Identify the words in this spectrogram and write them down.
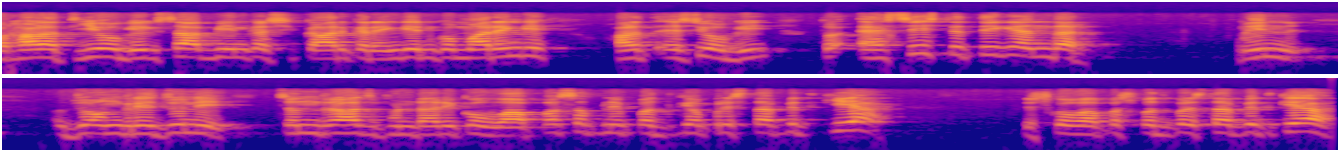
और हालत ये होगी कि साहब भी इनका शिकार करेंगे, इनको मारेंगे, हालत ऐसी होगी तो ऐसी स्थिति के अंदर इन जो अंग्रेज़ों ने चंद्रराज भंडारी को वापस अपने पद के ऊपर स्थापित किया, इसको वापस पद पर स्थापित किया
